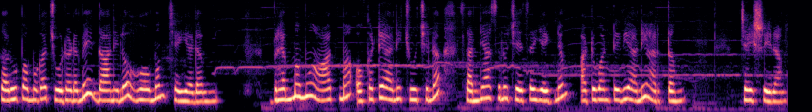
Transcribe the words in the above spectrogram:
స్వరూపముగా చూడడమే దానిలో హోమం చేయడం. బ్రహ్మము ఆత్మ ఒకటే అని చూచిన సన్యాసులు చేసే యజ్ఞం అటువంటిది అని అర్థం. జై శ్రీరామ్.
